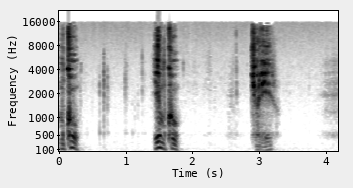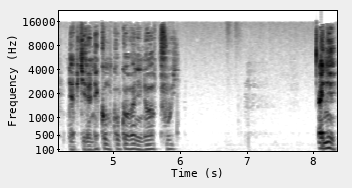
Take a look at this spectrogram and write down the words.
muko ye muko cyo rero? Ndabwira nte ko umukobwa w'abandi nawe apfuye? Anye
